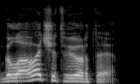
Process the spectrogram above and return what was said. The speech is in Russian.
Глава 4.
